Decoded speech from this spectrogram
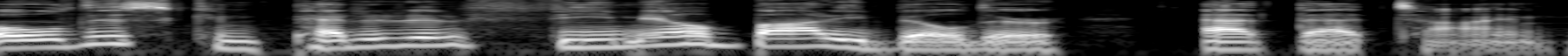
oldest competitive female bodybuilder at that time.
